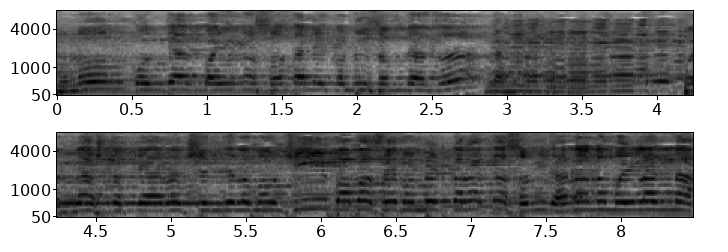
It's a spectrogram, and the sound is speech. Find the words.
म्हणून कोणत्याच बाईनं स्वतःला कमी समजायचं नाही. पन्नास टक्के आरक्षण दिलं मावशी बाबासाहेब आंबेडकरांच्या संविधानानं महिलांना.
